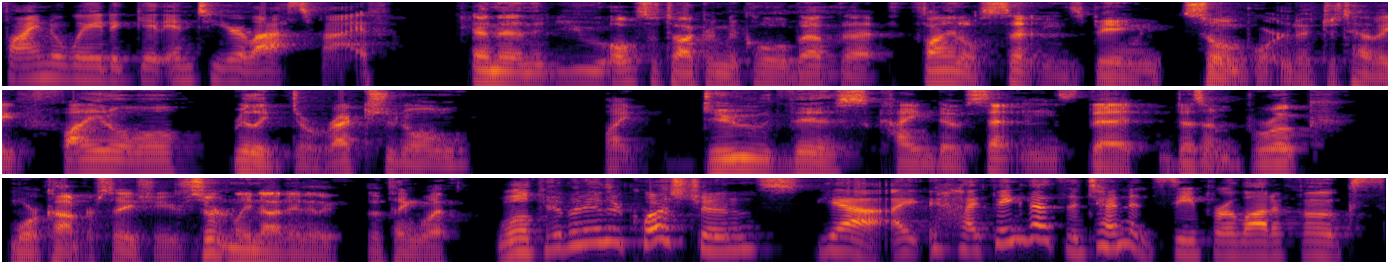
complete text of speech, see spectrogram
find a way to get into your last five. And then you also talked, Nicole, about that final sentence being so important to just have a final, really directional, do this kind of sentence that doesn't brook more conversation. You're certainly not into the thing with, well, if you have any other questions. Yeah, I, I think that's a tendency for a lot of folks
